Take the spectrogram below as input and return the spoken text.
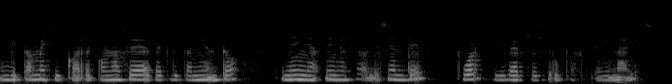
invitó a México a reconocer el reclutamiento de niñas, niños y adolescentes por diversos grupos criminales.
